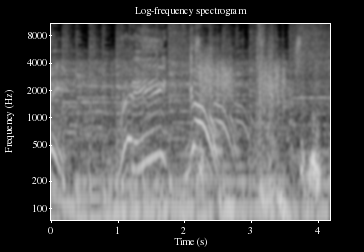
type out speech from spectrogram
three. Ready, go!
